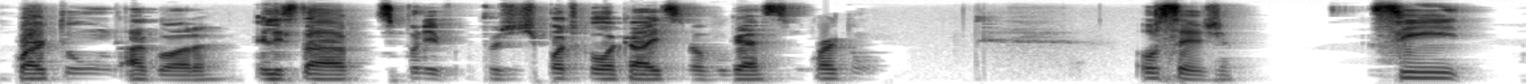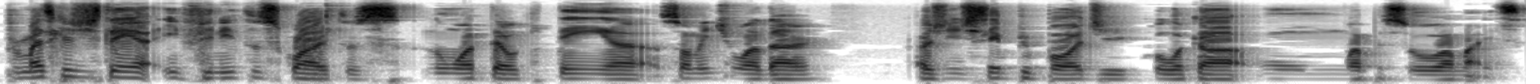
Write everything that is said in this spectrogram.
o quarto 1 agora, ele está disponível. Então a gente pode colocar esse novo guest no quarto 1. Ou seja, se por mais que a gente tenha infinitos quartos num hotel que tenha somente um andar, a gente sempre pode colocar uma pessoa a mais.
